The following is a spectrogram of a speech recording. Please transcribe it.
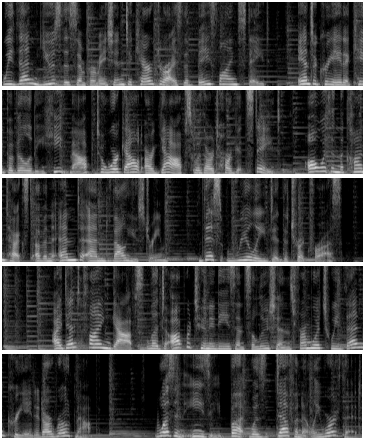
We then use this information to characterize the baseline state and to create a capability heat map to work out our gaps with our target state, all within the context of an end-to-end value stream. This really did the trick for us. Identifying gaps led to opportunities and solutions from which we then created our roadmap. Wasn't easy, but was definitely worth it.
